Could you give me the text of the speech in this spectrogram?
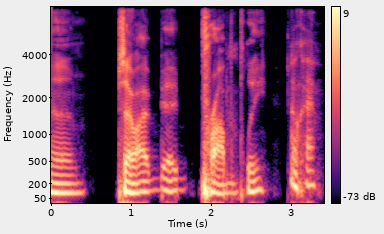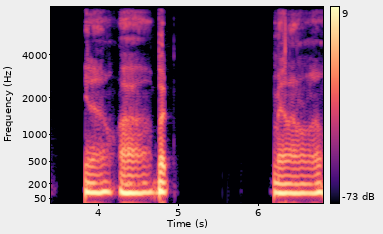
Um, so I it, probably, okay. you know, uh, but man, I don't know.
